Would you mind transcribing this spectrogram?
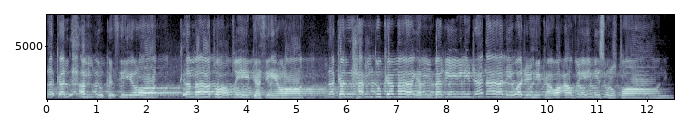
لك الحمد كثيرا. كما تعطي كثيرا. لك الحمد كما ينبغي لجلال وجهك وعظيم سلطانك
